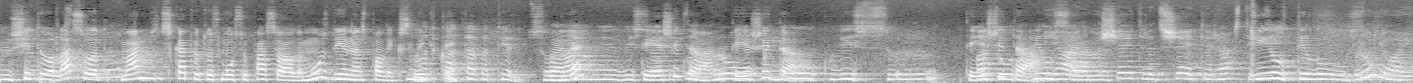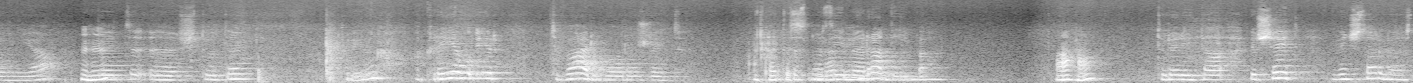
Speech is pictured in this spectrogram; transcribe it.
Un šito lasot, man skatot uz mūsu pasauli, mūsdienās paliks Nu, ot kā slikti. tagad ir tsunami, visādi, Tieši tā, brūk, tieši tā. jūk, Viss, uh, Tieši tā. jā, jo šeit, redz, šeit ir rakstīts tilti lūs. bruņojumu, jā, Mhm. bet eh, šo te a, Krievu ir tvari vorožīt. Kā tas Tas nozīmē radība. Aha. Tur arī tā, jo šeit viņš sargās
